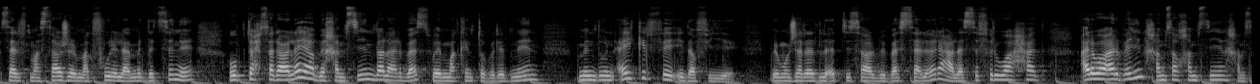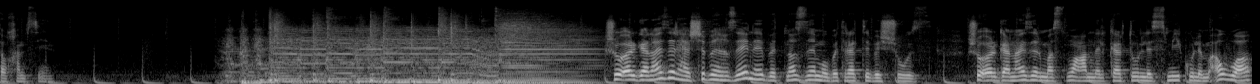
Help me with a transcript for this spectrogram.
self massager مكفولة لمدة سنة وبتحصلوا عليها ب 50 دولار بس وين ما كنتوا بلبنان من دون أي كلفة إضافية. بمجرد الاتصال ب Best Seller على 01 44 55 55 shoe organizer هالشبه خزانة بتنظم وبترتب ال shoes. shoe organizer مصنوعه من الكرتون السميك والمقوى؟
